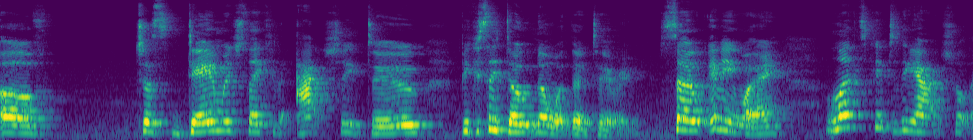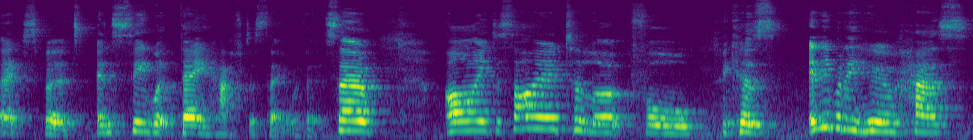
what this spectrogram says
of just damage they can actually do because they don't know what they're doing. So anyway, let's get to the actual experts and see what they have to say with it. So I decided to look for, because anybody who has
